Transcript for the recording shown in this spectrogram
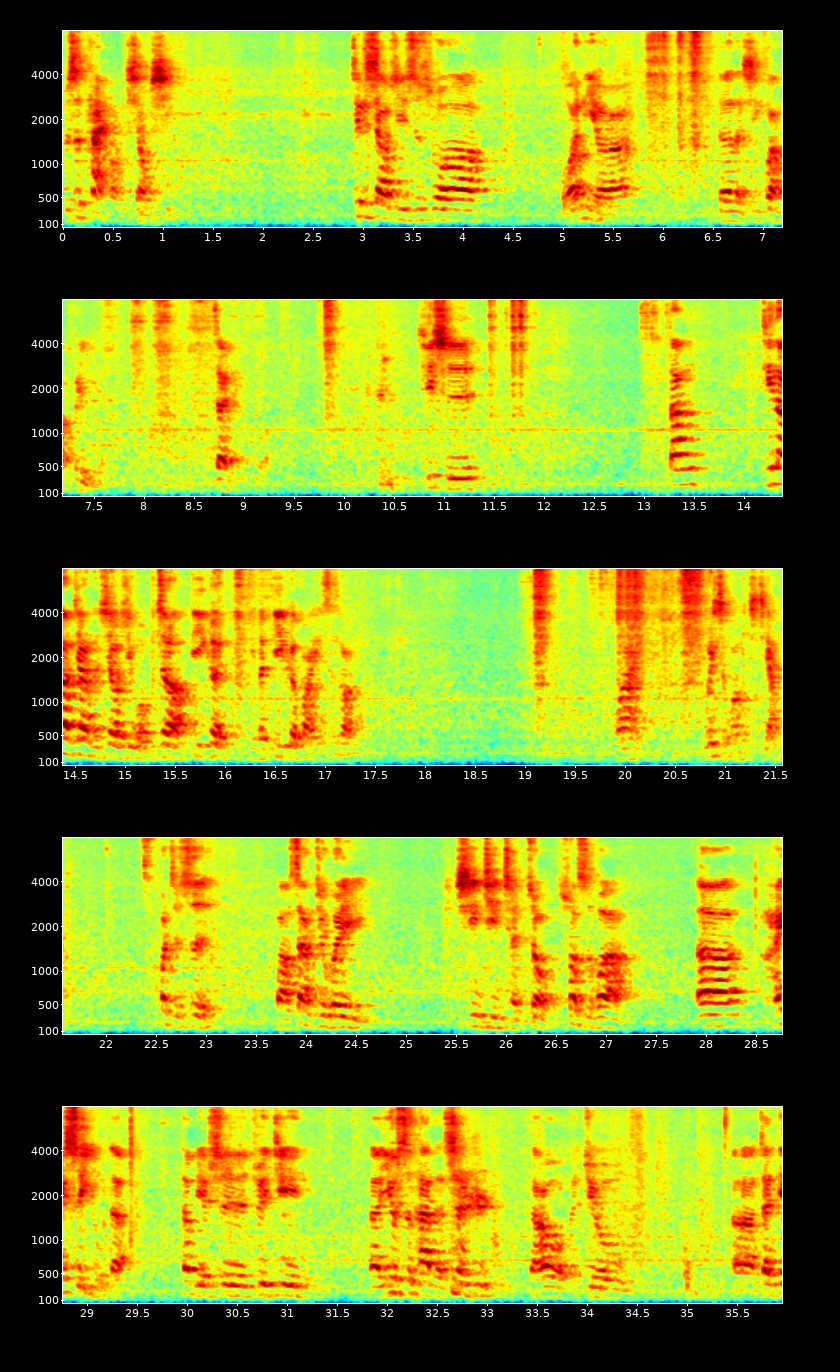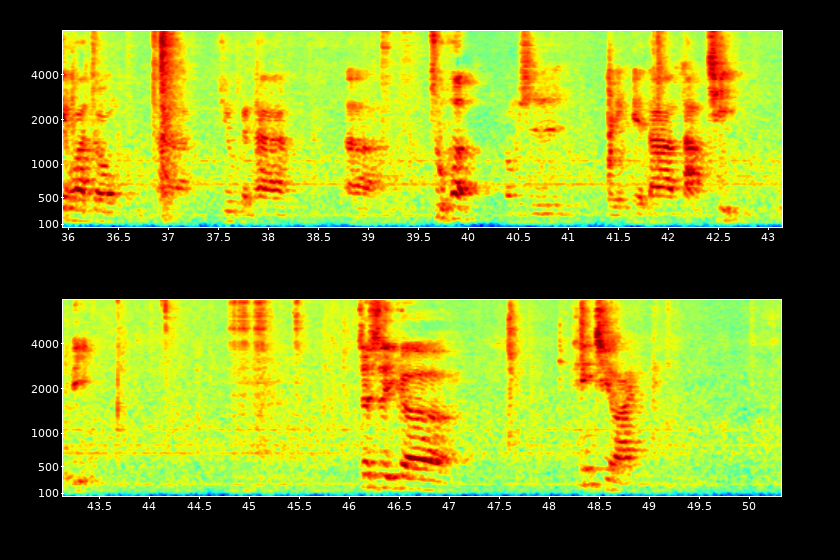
不是太好的消息。这个消息是说，我女儿得了新冠肺炎，在美国。其实，当听到这样的消息，我不知道第一个你们第一个反应是什么？Why？为什么会这样？或者是马上就会心情沉重？说实话，呃，还是有的。特别是最近，呃，又是他的生日，然后我们就，呃，在电话中，呃，就跟他，呃，祝贺，同时也给他打气鼓励。这是一个听起来。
